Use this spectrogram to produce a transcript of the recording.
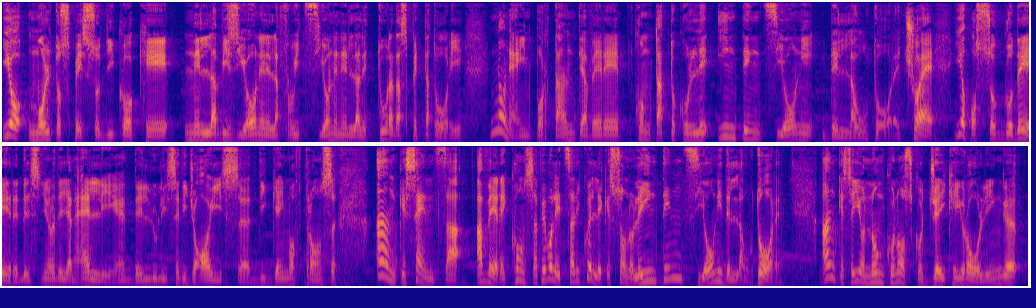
io molto spesso dico che nella visione, nella fruizione, nella lettura da spettatori non è importante avere contatto con le intenzioni dell'autore, cioè io posso godere del Signore degli Anelli, eh, dell'Ulisse di Joyce, di Game of Thrones, anche senza avere consapevolezza di quelle che sono le intenzioni dell'autore. Anche se io non conosco J.K. Rowling,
